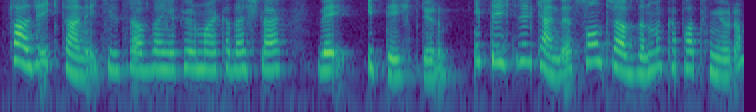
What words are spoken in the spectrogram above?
sadece iki tane ikili trabzan yapıyorum arkadaşlar ve ip değiştiriyorum. İp değiştirirken de son trabzanımı kapatmıyorum.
